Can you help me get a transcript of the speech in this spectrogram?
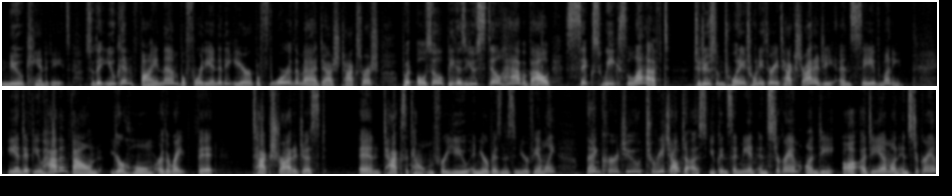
new candidates so that you can find them before the end of the year, before the Mad Dash tax rush, but also because you still have about six weeks left to do some 2023 tax strategy and save money. And if you haven't found your home or the right fit tax strategist and tax accountant for you and your business and your family, I encourage you to reach out to us. You can send me an Instagram on D, uh, a DM on Instagram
